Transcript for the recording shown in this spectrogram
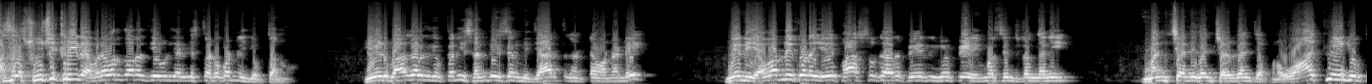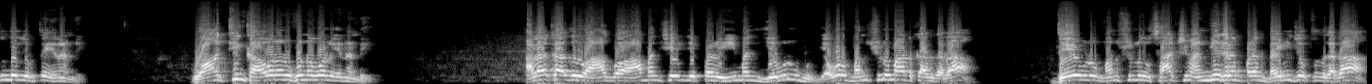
అసలు సూచిక్రియలు ఎవరెవరి ద్వారా దేవుడు జరిగిస్తాడో కూడా నేను చెప్తాను. ఏడు భాగాలకు చెప్తాను. ఈ సందేశాన్ని మీ జాగ్రత్తగా అంటే ఉండండి. నేను ఎవరిని కూడా ఏ పాస్టర్ గారు పేరు విమర్శించడం కానీ మంచి అని కానీ చెడు కానీ చెప్పను. వాక్యం ఏం చెప్తుందో చెప్తే వినండి. వాక్యం కావాలనుకున్న వాళ్ళు వినండి. అలా కాదు ఆ ఆ మనిషి ఏం చెప్పాడు? ఈ మనిషి ఎవరు? ఎవరు మనుషుడు మాట కాదు కదా. దేవుడు మనుషులు సాక్ష్యం అంగీకరింపడని బైబిల్ చెప్తుంది కదా.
